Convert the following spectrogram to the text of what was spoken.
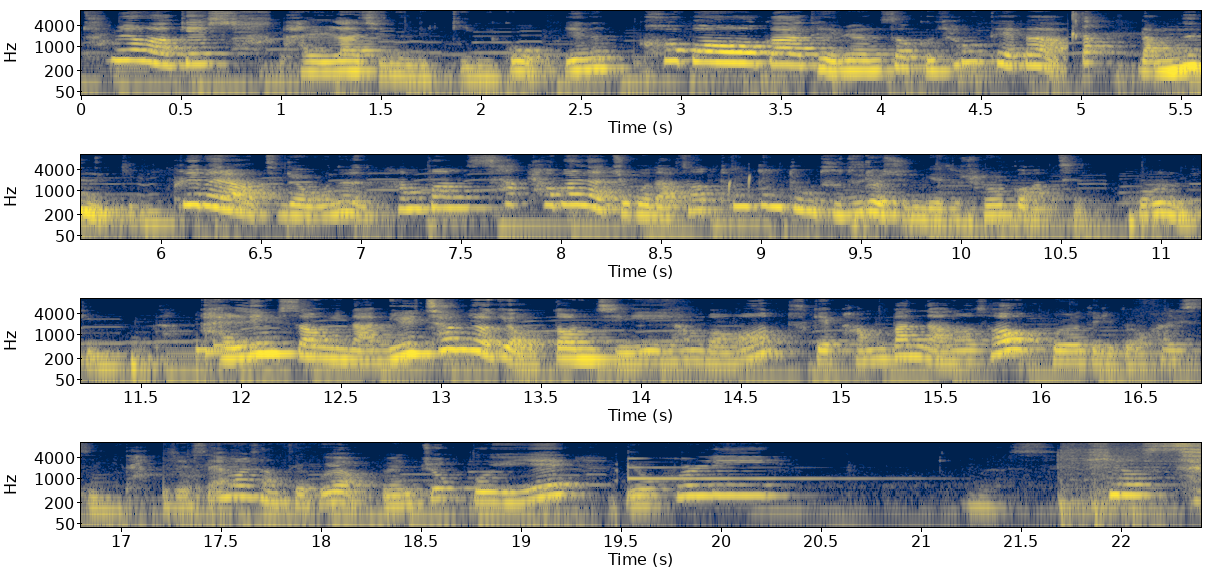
투명하게 싹 발라지는 느낌이고 얘는 커버가 되면서 그 형태가 딱 남는 느낌이에요. 프리메라 같은 경우는 한번 싹 펴발라주고 나서 통통통 두드려주는 게 더 좋을 것 같은 그런 느낌입니다. 발림성이나 밀착력이 어떤지 한번 두 개 반반 나눠서 보여드리도록 하겠습니다. 이제 쌩얼 상태고요. 왼쪽 부위에 요 홀리 뭐였어? 히러스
